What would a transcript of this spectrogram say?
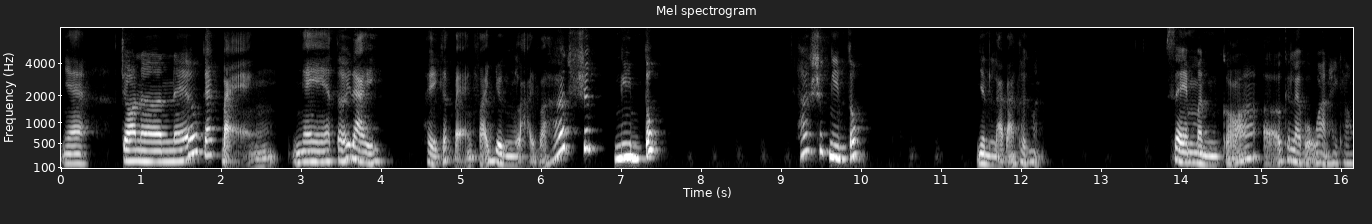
nha. Cho nên nếu các bạn nghe tới đây thì các bạn phải dừng lại và hết sức nghiêm túc. Hết sức nghiêm túc. Nhìn lại bản thân mình. Xem mình có ở cái level one hay không.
